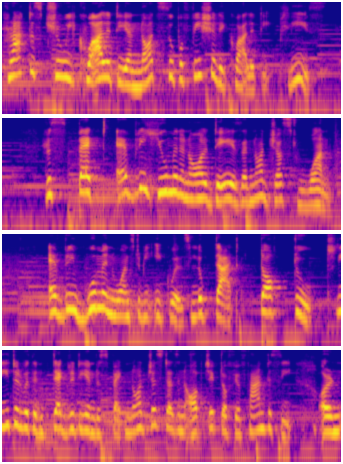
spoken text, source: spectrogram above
Practice true equality and not superficial equality, please. Respect every human in all days and not just one. Every woman wants to be equals, looked at, talked to, treated with integrity and respect, not just as an object of your fantasy or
